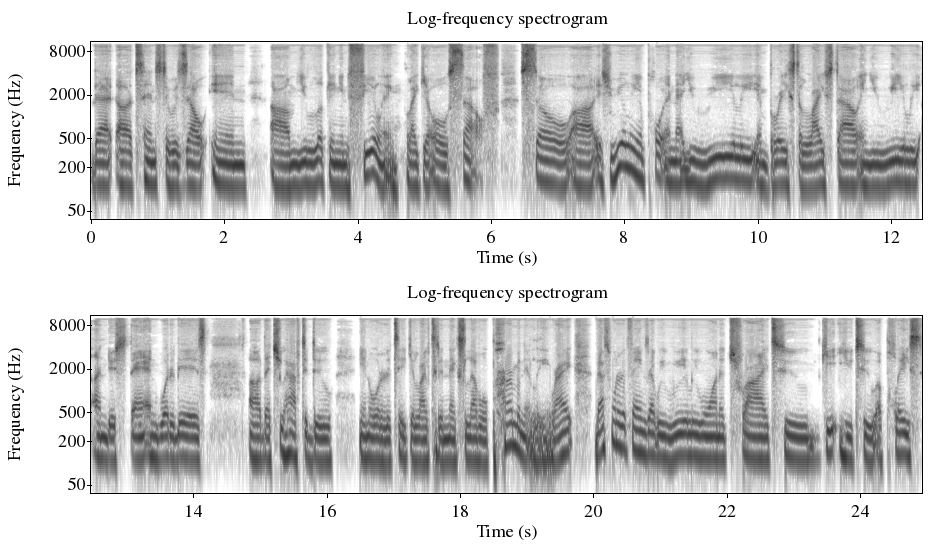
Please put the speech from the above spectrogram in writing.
that uh, tends to result in um, you looking and feeling like your old self. So uh, it's really important that you really embrace the lifestyle and you really understand what it is uh, that you have to do in order to take your life to the next level permanently, right? That's one of the things that we really want to try to get you to a place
